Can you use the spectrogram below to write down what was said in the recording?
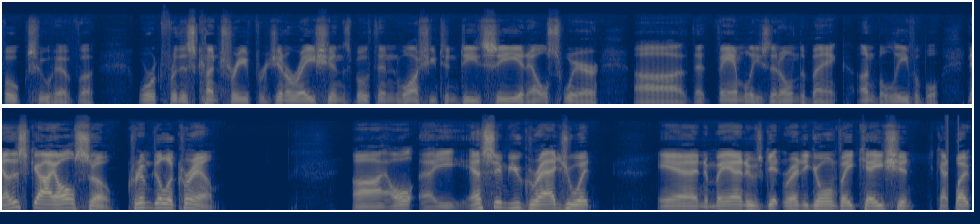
folks who have worked for this country for generations, both in Washington, D.C. and elsewhere uh, that families that own the bank. Unbelievable. Now, this guy also, creme de la creme, uh, all, a SMU graduate and a man who's getting ready to go on vacation. But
